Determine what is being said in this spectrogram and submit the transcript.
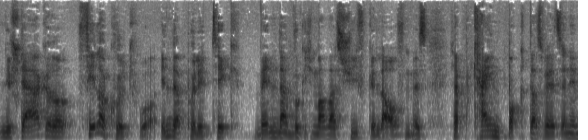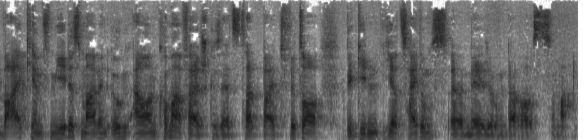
eine stärkere Fehlerkultur in der Politik, wenn dann wirklich mal was schiefgelaufen ist. Ich habe keinen Bock, dass wir jetzt in den Wahlkämpfen jedes Mal, wenn irgendeiner ein Komma falsch gesetzt hat bei Twitter, beginnen hier Zeitungsmeldungen daraus zu machen.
